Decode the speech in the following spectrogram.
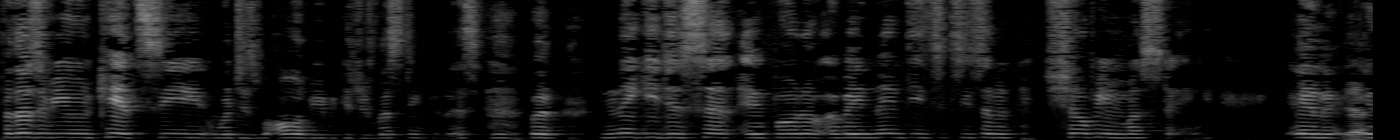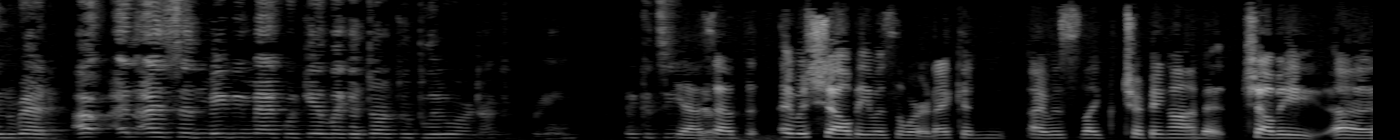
for those of you who can't see, which is all of you because you're listening to this, but Nikki just sent a photo of a 1967 Shelby Mustang in Yeah. in red. I, and I said maybe Mack would get like a darker blue or a darker green. I could see. Yeah, Yeah. so th- it was Shelby was the word I couldn't, I was like tripping on, but Shelby, uh,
